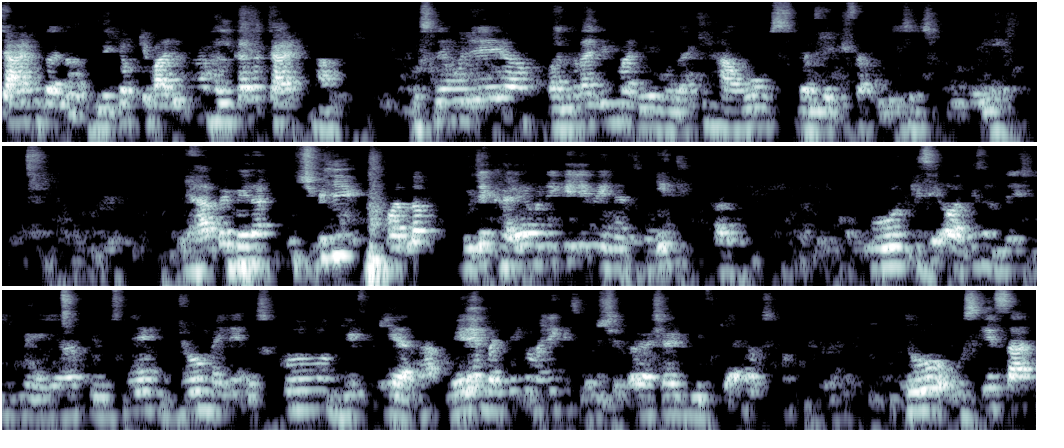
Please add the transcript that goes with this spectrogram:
चार्ट होता है ना ब्रेकअप के बाद हल्का सा चार्ट था। उसने मुझे पंद्रह दिन बाद ये बोला कि हाँ वो उस बंदे के साथ रिलेशनशिप में गई है। यहाँ पे मेरा कुछ भी मतलब मुझे खड़े होने के लिए भी एनर्जी नहीं थी। और वो किसी और के साथ रिलेशनशिप में गई है और फिर उसने जो मैंने उसको गिफ्ट किया था मेरे बर्थडे को मैंने किसी शर्ट गिफ्ट किया था उसको तो उसके साथ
